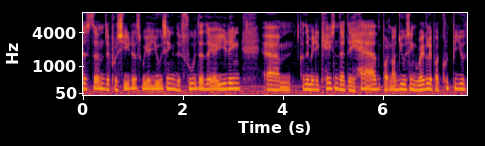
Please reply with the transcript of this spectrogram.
system, the procedures we are using, the food that they are eating, um, the medication that they have but not using regularly but could be used,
